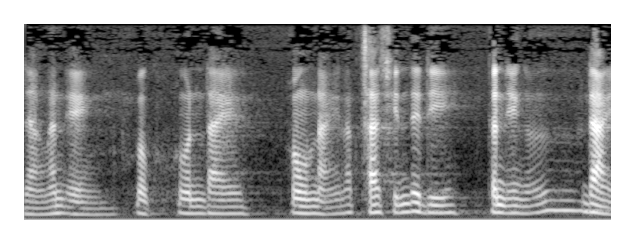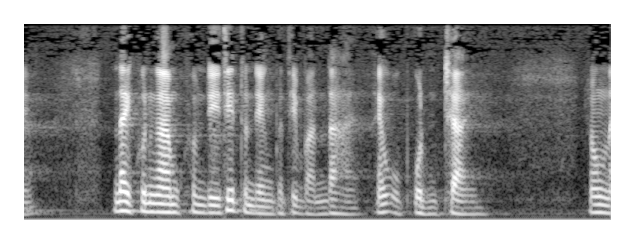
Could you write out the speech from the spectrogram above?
อย่างนั้นเองบุคคลใดองค์ไหนรักษาศีลได้ดี ตนเองเออได้ ได้คุณงามความดีที่ตนเองปฏิบัติได้ ให้อบอุ่นใจ องไหน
